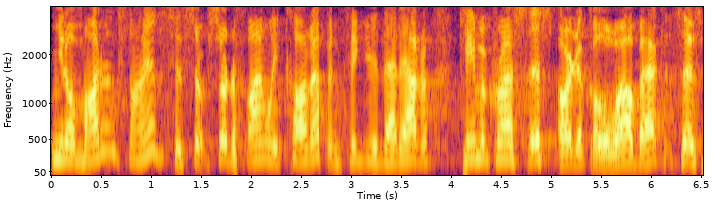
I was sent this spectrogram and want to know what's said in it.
You know, modern science has sort of finally caught up and figured that out. Came across this article a while back that says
